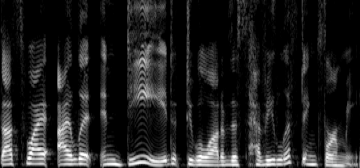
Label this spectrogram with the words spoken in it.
That's why I let Indeed do a lot of this heavy lifting for me.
